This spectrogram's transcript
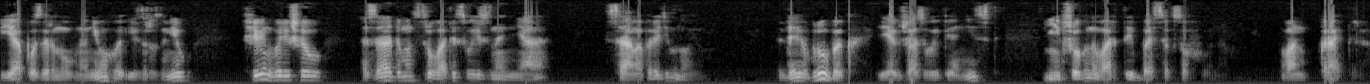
Я позирнув на нього і зрозумів, що він вирішив задемонструвати свої знання саме переді мною. Дейв Брубек, як джазовий піаніст, нічого не вартий без саксофона. Ван Крайтера.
